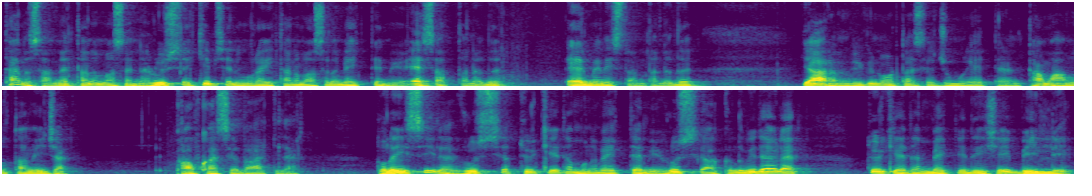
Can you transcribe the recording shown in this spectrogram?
Tanısa ne tanımasa ne. Rusya kimsenin orayı tanımasını beklemiyor. Esad tanıdı, Ermenistan tanıdı. Yarın bir gün Orta Asya Cumhuriyetlerinin tamamını tanıyacak. Kafkasya'dakiler. Dolayısıyla Rusya Türkiye'den bunu beklemiyor. Rusya akıllı bir devlet. Türkiye'den beklediği şey belli.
